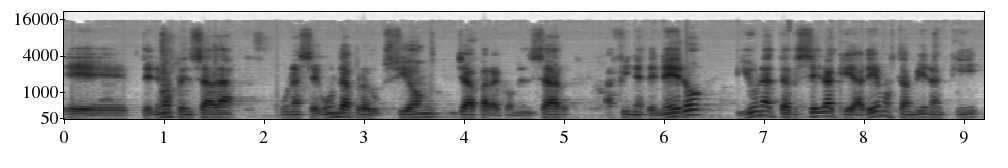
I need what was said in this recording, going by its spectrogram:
Eh, tenemos pensada una segunda producción ya para comenzar a fines de enero y una tercera que haremos también aquí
